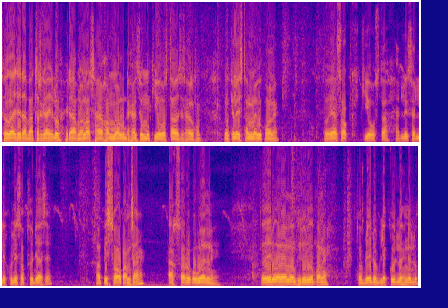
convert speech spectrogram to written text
চ' গাইজ এতিয়া ভাত চাত খাই আহিলোঁ। এতিয়া আপোনালোকৰ চাইকেলখন মই অলপ দেখাইছোঁ মোৰ কি অৱস্থা হৈছে চাইকেলখন মই কেলৈ ষ্টাণ্ড মাৰিব পৰা নাই। তো এয়া চাওক কি অৱস্থা। হাইডলি চাইডলি খুলি চব থৈ দিয়া আছে। আৰু পিছৰ পামচাৰ। আগ চোৱাটো ক'বই নালাগে। তো এইটো কাৰণে মই ভিডিঅ' দিব পৰা নাই। তো ব্ৰেটো ব্লেক কৰি দিলোঁ হেণ্ডেলটো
